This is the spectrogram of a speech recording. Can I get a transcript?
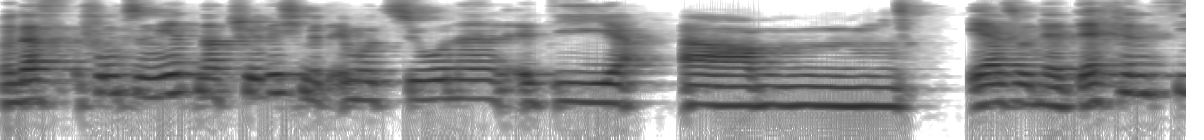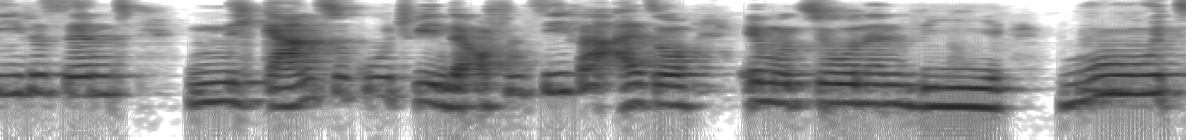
Und das funktioniert natürlich mit Emotionen, die ähm, eher so in der Defensive sind, nicht ganz so gut wie in der Offensive. Also Emotionen wie Wut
